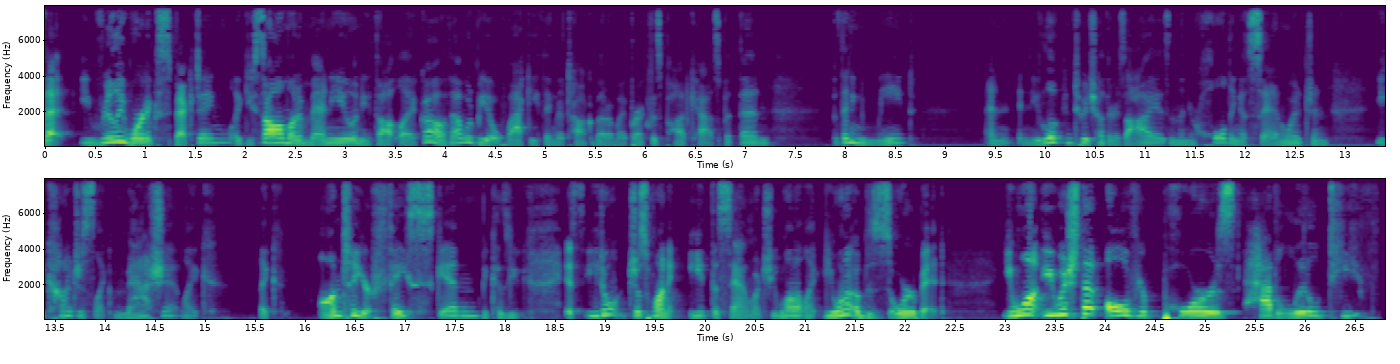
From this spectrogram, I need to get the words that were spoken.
that you really weren't expecting? Like you saw them on a menu and you thought like, "Oh, that would be a wacky thing to talk about on my breakfast podcast." But then but then you meet and and you look into each other's eyes and then you're holding a sandwich and you kind of just like mash it like like onto your face skin because you it's you don't just want to eat the sandwich you want to like you want to absorb it you want you wish that all of your pores had little teeth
